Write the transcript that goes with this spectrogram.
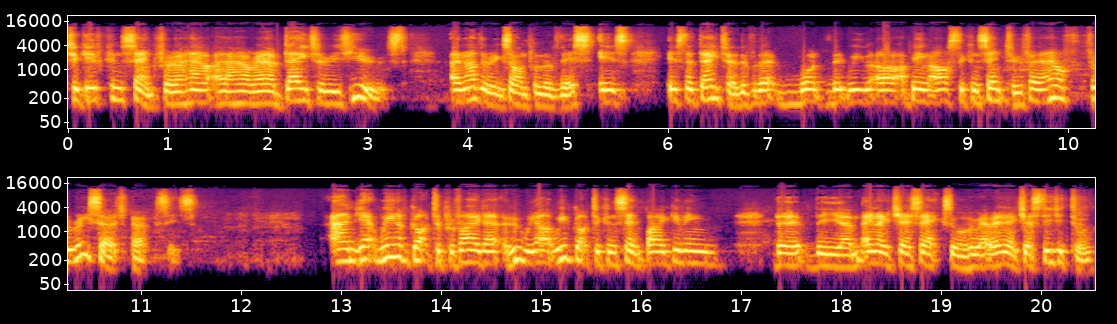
to give consent for how, how our data is used. Another example of this is, is the data that, that, what, that we are being asked to consent to for health for research purposes. And yet we have got to provide who we are. We've got to consent by giving the, the um, NHSX or whoever, NHS Digital,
